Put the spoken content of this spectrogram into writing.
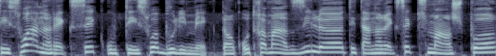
t'es soit anorexique ou t'es soit boulimique. Donc, autrement dit, là, t'es anorexique, tu manges pas.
